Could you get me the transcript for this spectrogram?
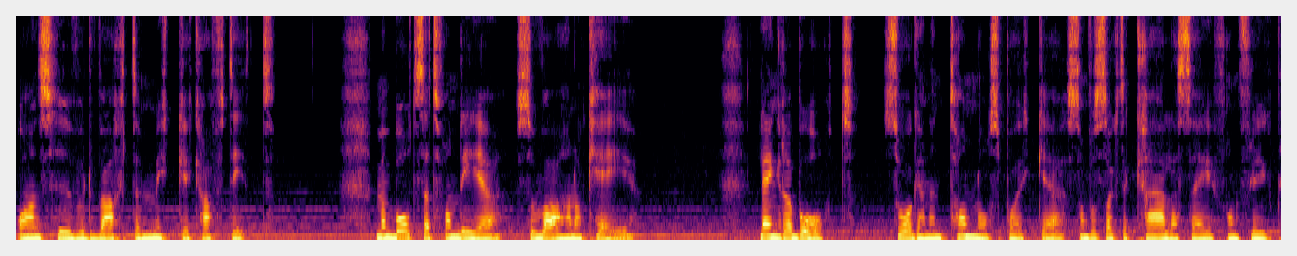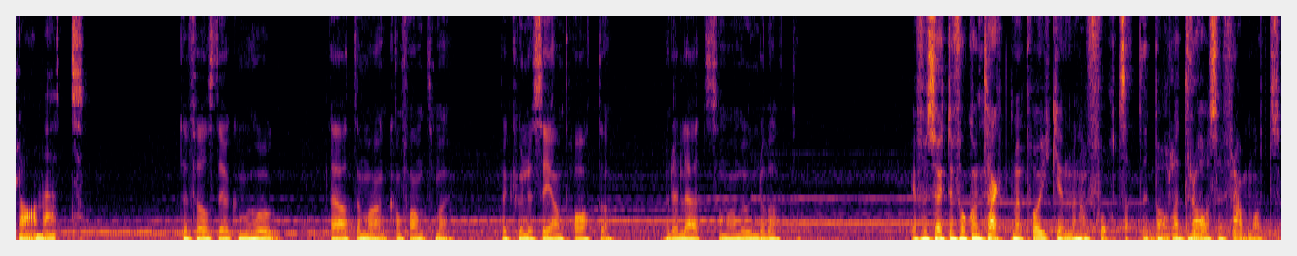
och hans huvud värkte mycket kraftigt. Men bortsett från det så var han okej. Okay. Längre bort såg han en tonårspojke som försökte kräla sig från flygplanet. Det första jag kommer ihåg är att en man kom fram till mig. Jag kunde se han prata, men det lät som han var under vatten. Jag försökte få kontakt med pojken, men han fortsatte bara dra sig framåt.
